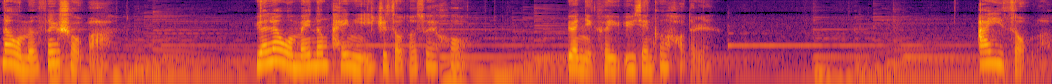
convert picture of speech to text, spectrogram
那我们分手吧。原谅我没能陪你一直走到最后，愿你可以遇见更好的人。”阿义走了。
